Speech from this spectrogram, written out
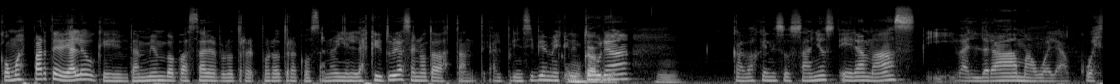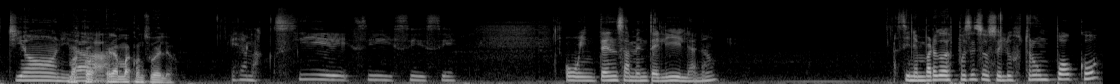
como es parte de algo que también va a pasar por otra, por otra cosa, ¿no? Y en la escritura se nota bastante. Al principio de mi escritura, mm. capaz que en esos años era más, iba al drama o a la cuestión. Y era más consuelo. Era más, sí, sí, sí, sí. O intensamente lila, ¿no? Sin embargo, después eso se ilustró un poco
